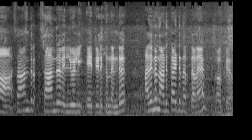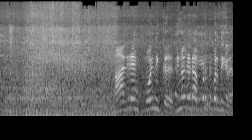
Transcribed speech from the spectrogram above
ആ സാന്ദ്ര സാന്ദ്ര വെല്ലുവിളി ഏറ്റെടുക്കുന്നുണ്ട്. അതിന്റെ നടുക്കായിട്ട് നിർത്തണേ. ഓക്കെ. ആതിരെ പോയി നിക്ക്. നിങ്ങൾ രണ്ട് അപ്പുറത്ത് ഇപ്പുറത്ത് ഇങ്ങനെ.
